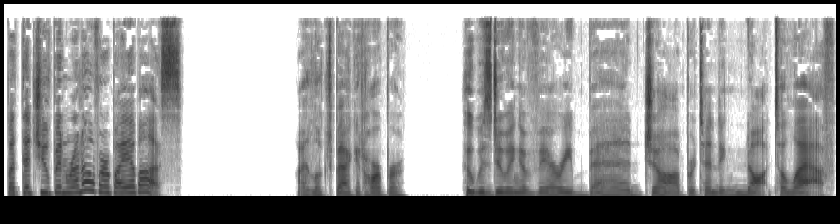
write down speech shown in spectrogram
but that you've been run over by a bus. I looked back at Harper, who was doing a very bad job pretending not to laugh.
